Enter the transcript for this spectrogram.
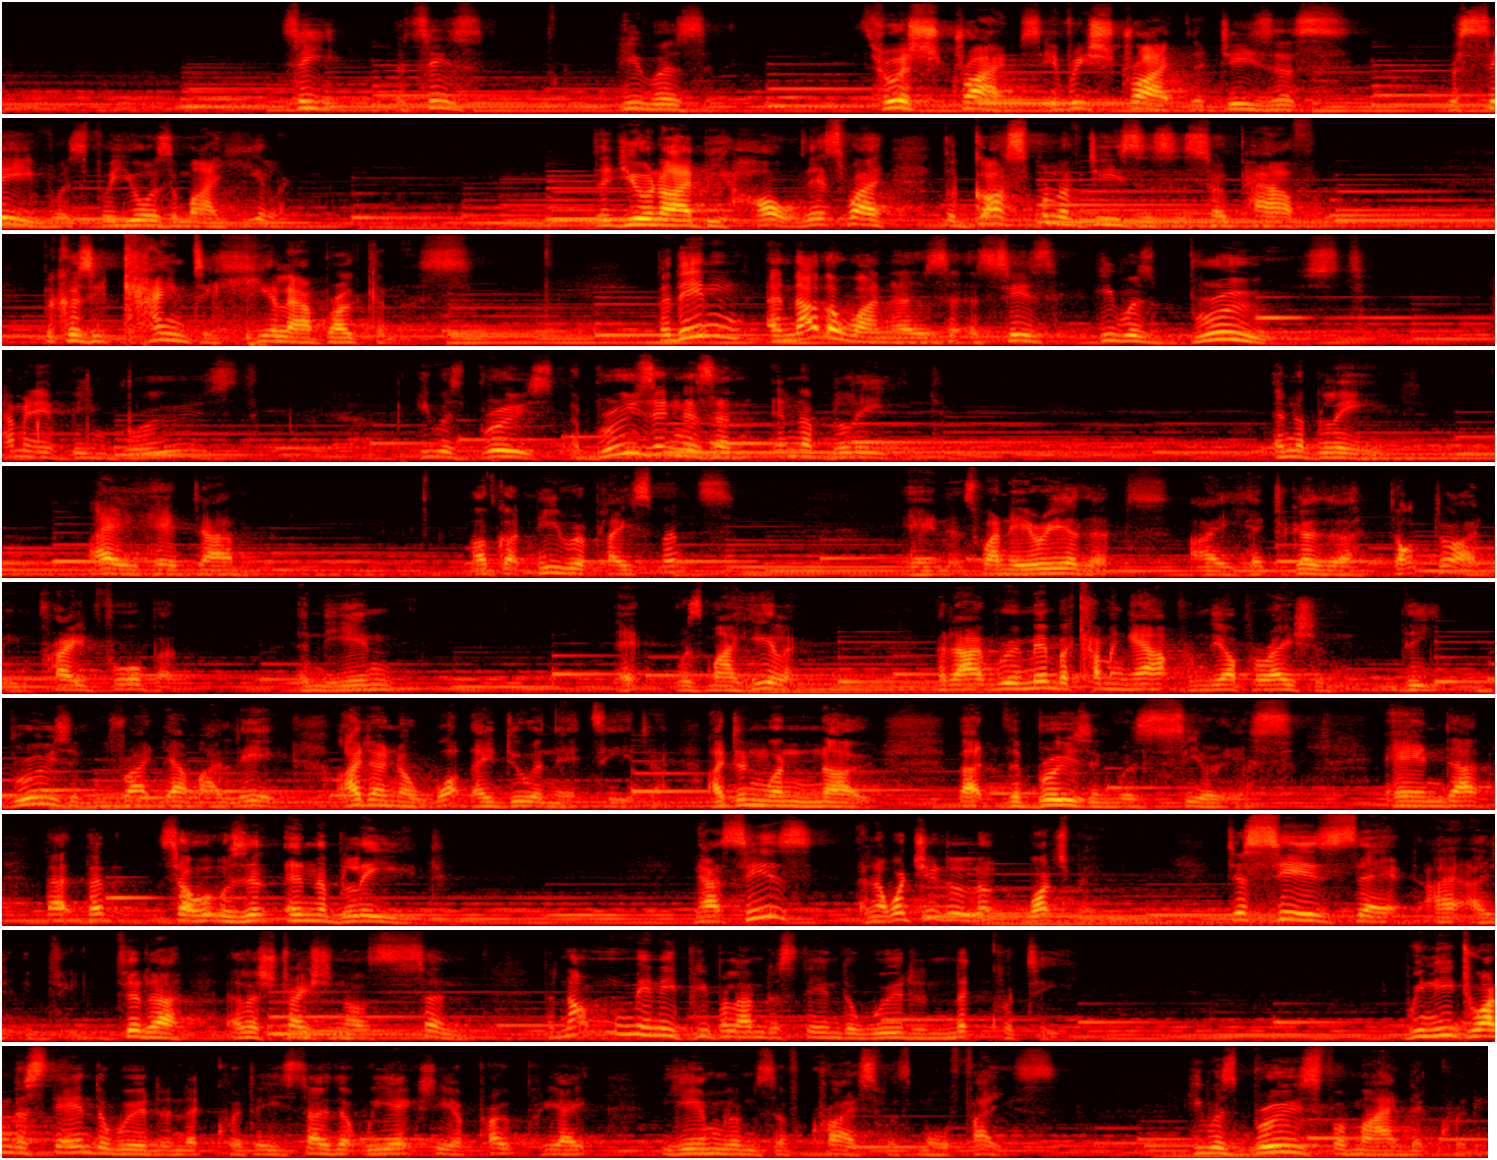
See, it says he was through his stripes, every stripe that Jesus received was for yours and my healing. that you and I be whole. That's why the gospel of Jesus is so powerful because he came to heal our brokenness. But then another one is it says he was bruised. How many have been bruised? He was bruised. A bruising is an inner bleed. Inner bleed. I had, um, I've got knee replacements, and it's one area that I had to go to the doctor. I'd been prayed for, but in the end, that was my healing. But I remember coming out from the operation, the bruising was right down my leg. I don't know what they do in that theatre. I didn't want to know, but the bruising was serious. And uh, but, but so it was in the bleed. Now it says, and I want you to look, watch me. Just says that I, I did an illustration of sin, but not many people understand the word iniquity. We need to understand the word iniquity so that we actually appropriate the emblems of Christ with more faith. He was bruised for my iniquity.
